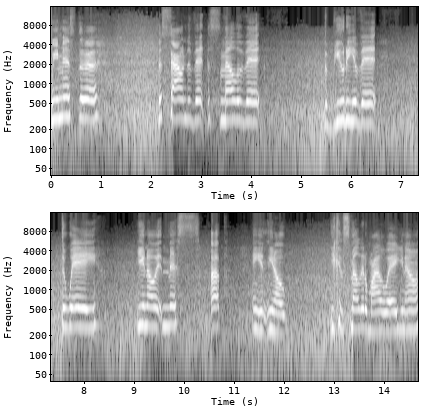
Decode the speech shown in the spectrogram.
We miss the the sound of it, the smell of it, the beauty of it, the way, you know, it mists up and, you, you know, you can smell it a mile away, you know.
